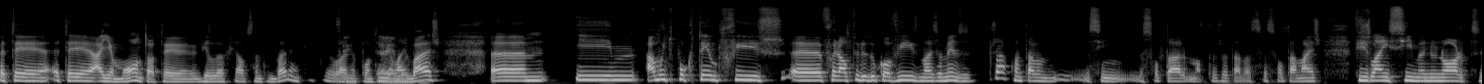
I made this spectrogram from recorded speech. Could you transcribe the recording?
até, até Ayamonte, até Vila Real de Santo António, lá Sim, na pontinha, é lá embaixo. Um, e há muito pouco tempo fiz, uh, foi na altura do Covid, mais ou menos, já quando estava assim a soltar, malta já estava a soltar mais, fiz lá em cima no norte,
